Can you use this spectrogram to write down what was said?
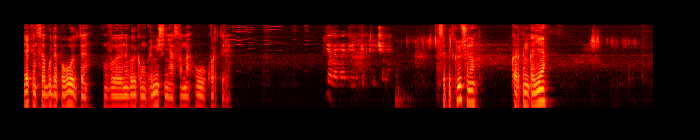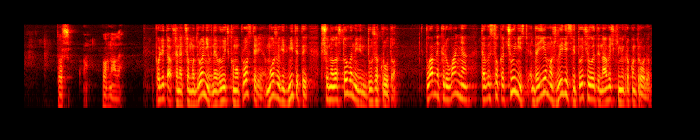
як він себе буде поводити в невеликому приміщенні, а саме у квартирі. Телеметрію підключено. Все підключено, картинка є. Тож, погнали. Політавши на цьому дроні в невеличкому просторі, можу відмітити, що налаштований він дуже круто. Плавне керування та висока чуйність дає можливість відточувати навички мікроконтролю.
